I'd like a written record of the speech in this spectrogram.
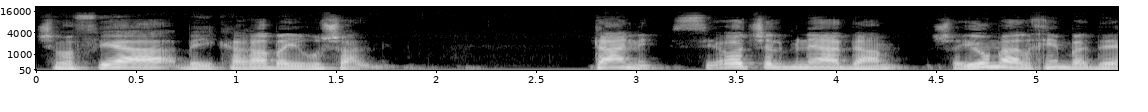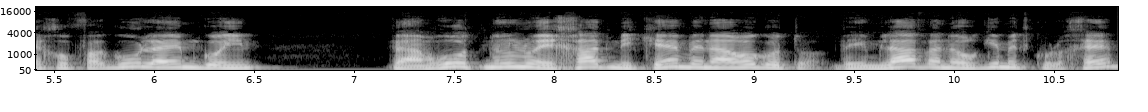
שמופיעה בעיקרה בירושלמי. תני, סיעות של בני אדם שהיו מהלכים בדרך ופגעו להם גויים ואמרו תנו לנו אחד מכם ונהרוג אותו ואם לאו אנו הורגים את כולכם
